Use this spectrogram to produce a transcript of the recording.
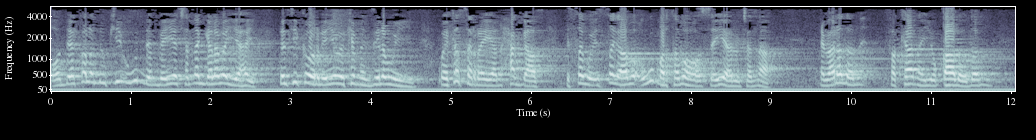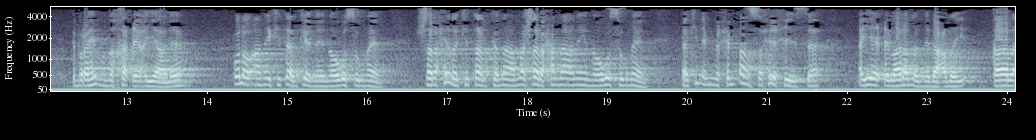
oo dee kol hadduu kii ugu dambeeye janno galaba yahay dadkii ka horreeyey way ka manzilo weyiin way ka sarreeyaan xaggaas isagu isagaaba ugu martabo hooseeya ahlu jannaad cibaaradan fakana yuqaalu dan ibrahim nakaci ayaa leh walow aanay kitaabkeena inoogu sugnayn sharaxyada kitaabkana ama sharaxana aanay inoogu sugnayn lakiin ibnu xibaan صaxiixiisa ayay cibaaradani dhacday qaala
